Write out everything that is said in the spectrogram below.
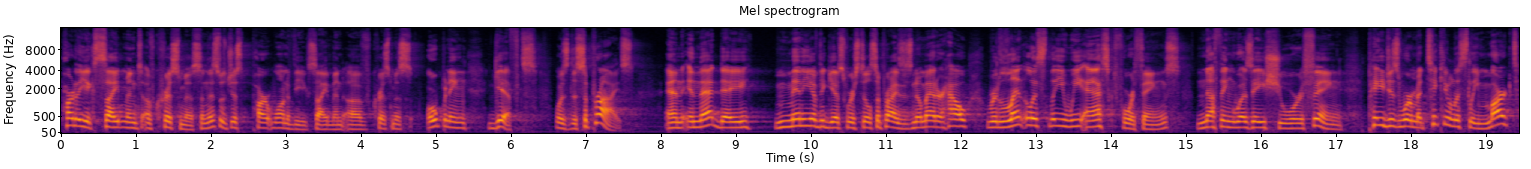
part of the excitement of Christmas, and this was just part one of the excitement of Christmas opening gifts, was the surprise. And in that day, many of the gifts were still surprises. No matter how relentlessly we asked for things, nothing was a sure thing. Pages were meticulously marked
